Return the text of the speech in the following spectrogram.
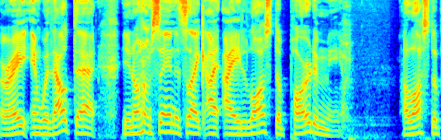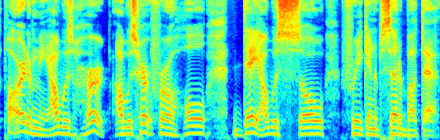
all right. And without that, you know what I'm saying? It's like I I lost a part of me. I lost a part of me. I was hurt. I was hurt for a whole day. I was so freaking upset about that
